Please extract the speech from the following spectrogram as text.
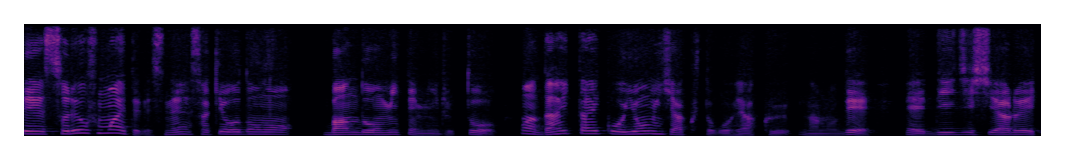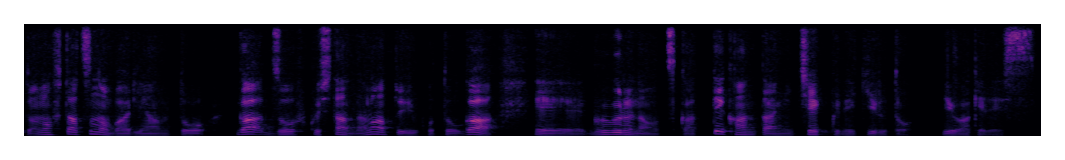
で、それを踏まえてですね、先ほどのバンドを見てみると、まあ、大体こう400と500なので、えー、DGCR8 の2つのバリアントが増幅したんだなということが、えー、Google ナを使って簡単にチェックできるというわけです。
